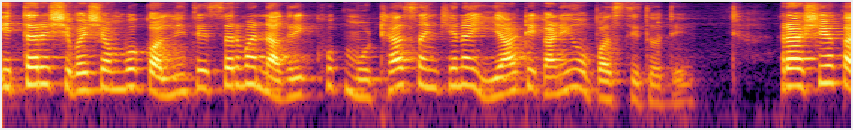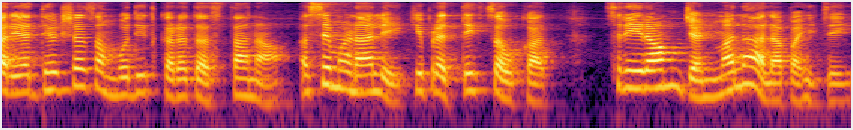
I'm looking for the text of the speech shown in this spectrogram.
इतर शिवशंभू कॉलनीचे सर्व नागरिक खूप मोठ्या संख्येनं या ठिकाणी उपस्थित होते. राष्ट्रीय कार्याध्यक्ष संबोधित करत असताना असे म्हणाले की प्रत्येक चौकात श्रीराम जन्माला आला पाहिजे.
